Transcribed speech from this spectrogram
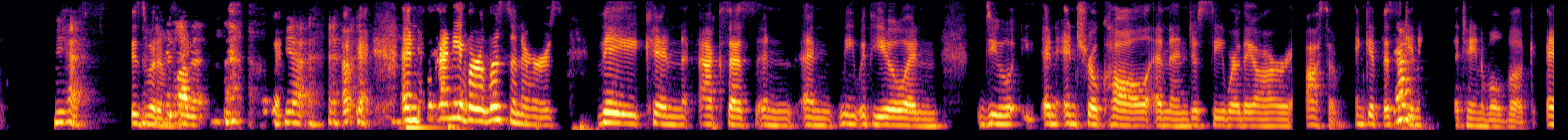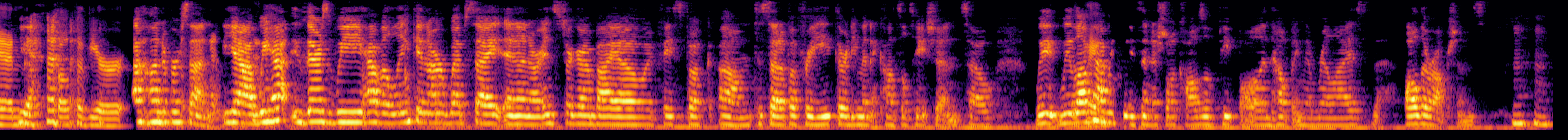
Yes. Is what I'm We saying. love it. Yeah. okay and for any of our listeners they can access and and meet with you and do an intro call and then just see where they are awesome and get the Yeah. skinny attainable book and Yeah. both of your A hundred percent. Yeah, we have there's we have a link in our website and in our Instagram bio and Facebook um, to set up a free 30 minute consultation. So we we love Okay. having these initial calls with people and helping them realize all their options. hmm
